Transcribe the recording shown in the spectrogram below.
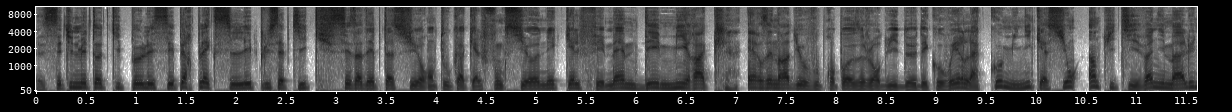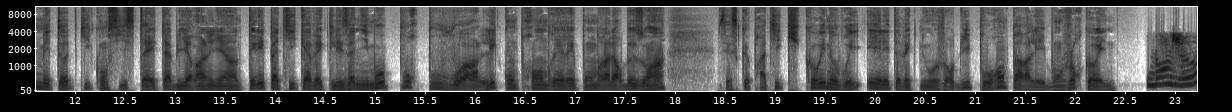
C'est une méthode qui peut laisser perplexes les plus sceptiques. Ses adeptes assurent en tout cas qu'elle fonctionne et qu'elle fait même des miracles. RZN Radio vous propose aujourd'hui de découvrir la communication intuitive animale, une méthode qui consiste à établir un lien télépathique avec les animaux pour pouvoir les comprendre et répondre à leurs besoins. C'est ce que pratique Corinne Aubry et elle est avec nous aujourd'hui pour en parler. Bonjour Corinne. Bonjour.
